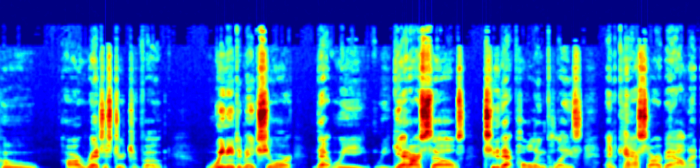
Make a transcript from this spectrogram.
who are registered to vote, we need to make sure that we we get ourselves to that polling place and cast our ballot.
